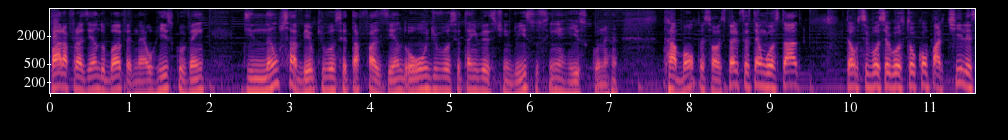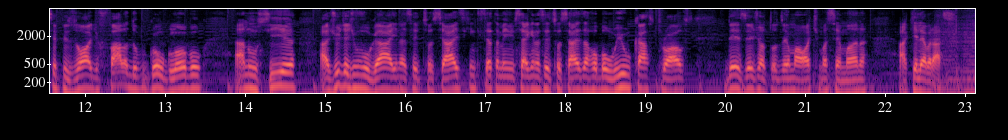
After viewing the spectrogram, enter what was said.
Parafraseando Buffett, né, o risco vem de não saber o que você está fazendo ou onde você está investindo. Isso sim é risco, né? Tá bom, pessoal? Espero que vocês tenham gostado. Então, se você gostou, compartilhe esse episódio, fala do Go Global, anuncia, ajude a divulgar aí nas redes sociais. Quem quiser também me segue nas redes sociais, arroba Will. Desejo a todos uma ótima semana. Aquele abraço.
